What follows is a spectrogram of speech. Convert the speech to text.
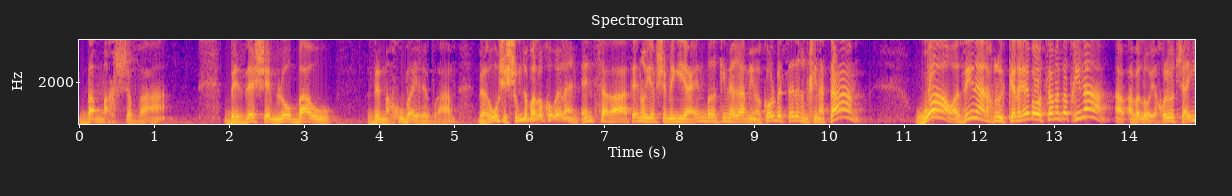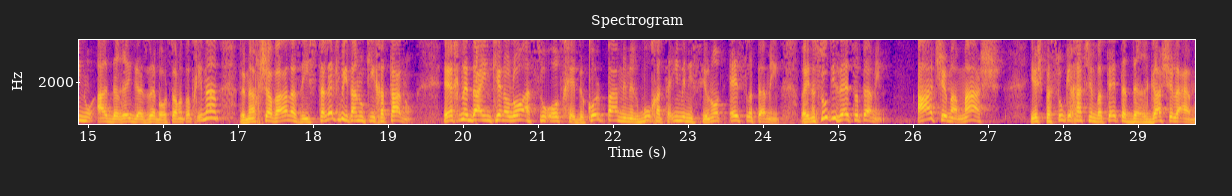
במחשבה, בזה שהם לא באו ומחו בערב רב, וראו ששום דבר לא קורה להם. אין צרעת, אין אויב שמגיע, אין ברקים ורעמים, הכל בסדר מבחינתם. וואו, אז הנה, אנחנו כנראה בהוצאה מתת חינם. אבל לא, יכול להיות שהיינו עד הרגע הזה בהוצאה מתת חינם, ומעכשיו והלאה זה הסתלק מאיתנו כי חטאנו. איך נדע אם כן או לא? עשו עוד חטא. וכל פעם הם הרבו חטאים וניסיונות עשר פעמים. והנסו אותי זה עשר פעמים. עד שממש יש פסוק אחד שמבטא את הדרגה של העם,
